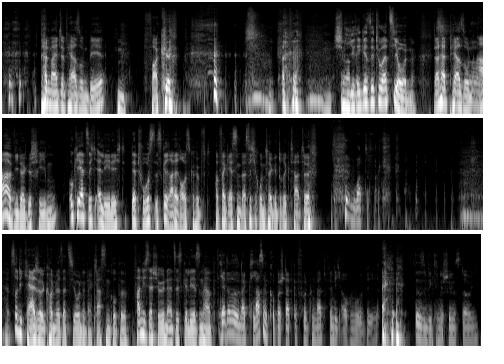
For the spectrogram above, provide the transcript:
Dann meinte Person B, hm, fuck. Schwierige Situation. Dann hat Person A wieder geschrieben, okay, hat sich erledigt, der Toast ist gerade rausgehüpft, hab vergessen, dass ich runtergedrückt hatte. What the fuck? So die Casual-Konversation in der Klassengruppe. Fand ich sehr schön, als ich es gelesen habe. Ja, dass es in einer Klassengruppe stattgefunden hat, finde ich auch nur wild. Das ist wirklich eine schöne Story.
